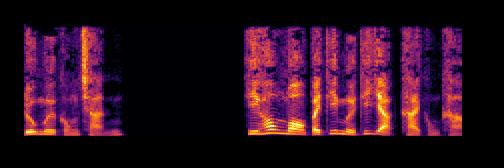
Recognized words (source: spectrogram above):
ดูมือของฉัน ฮีห้องมองไปที่มือที่หยาบคายของเขา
